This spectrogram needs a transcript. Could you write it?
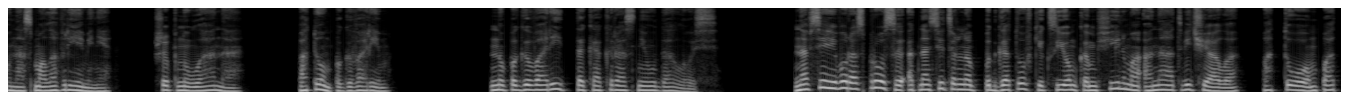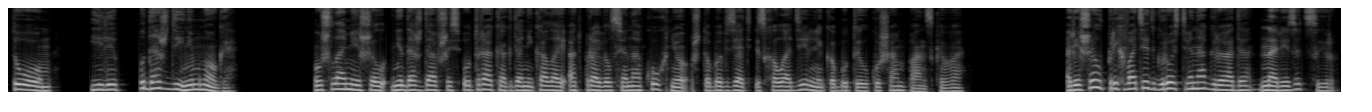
«У нас мало времени», — шепнула она. «Потом поговорим». Но поговорить-то как раз не удалось. На все его расспросы относительно подготовки к съемкам фильма она отвечала «потом, потом» или «подожди немного». Ушла Мишел, не дождавшись утра, когда Николай отправился на кухню, чтобы взять из холодильника бутылку шампанского. Решил прихватить гроздь винограда, нарезать сыр.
